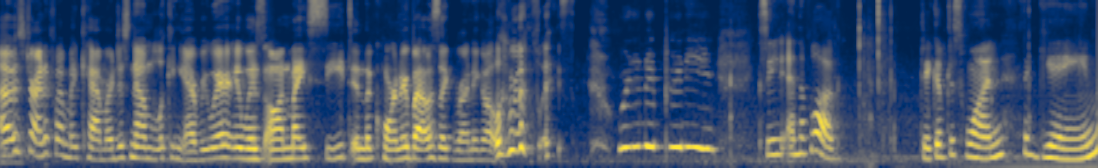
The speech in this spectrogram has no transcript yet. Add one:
I was trying to find my camera. Just now I'm looking everywhere. It was on my seat in the corner, but I was like running all over the place. Where did I put it? See, and the vlog. Jacob just won the game.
